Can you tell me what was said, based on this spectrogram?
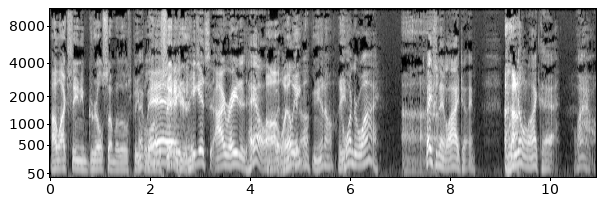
I like seeing him grill some of those people on the Senate he, hearings. he gets irate as hell. oh, but, well, you he, know, you know, I wonder why. Especially when they lie to him. Well, you don't like that. Wow.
